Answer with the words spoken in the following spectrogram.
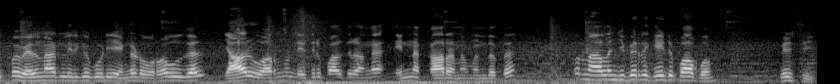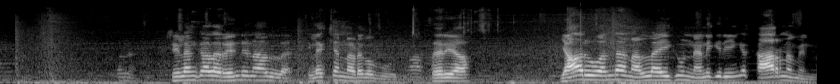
இப்போ வெளிநாட்டில் இருக்கக்கூடிய எங்களோட உறவுகள் யார் வரணும்னு எதிர்பார்க்குறாங்க? என்ன காரணம்ன்றத ஒரு நாலஞ்சு பேர்கிட்ட கேட்டு பார்ப்போம். வில்சி ஸ்ரீலங்காவில் ரெண்டு நாளில் எலெக்ஷன் நடக்க போகுது. சரியா? யார் வந்தால் நல்லா ஆயிக்கும்னு நினைக்கிறீங்க? காரணம் என்ன?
